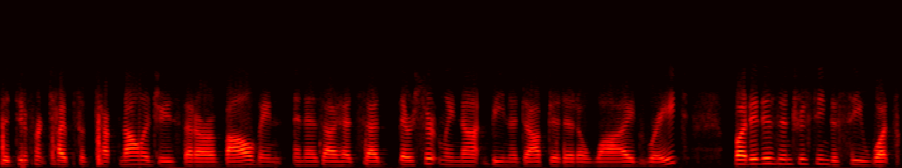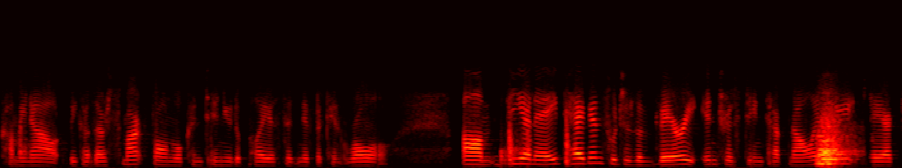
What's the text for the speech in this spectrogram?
the different types of technologies that are evolving. And as I had said, they're certainly not being adopted at a wide rate, but it is interesting to see what's coming out because our smartphone will continue to play a significant role. Um, DNA taggants, which is a very interesting technology, they act-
